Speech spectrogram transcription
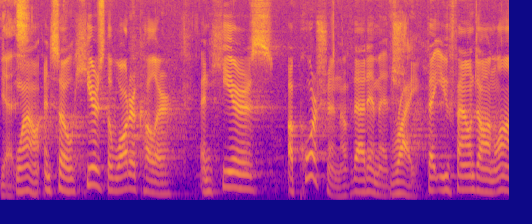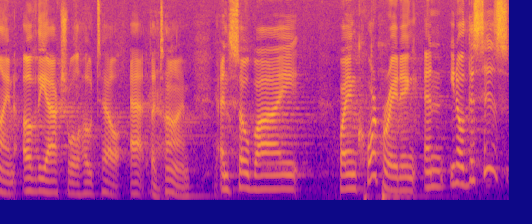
Yes. Wow. And so here's the watercolor, and here's a portion of that image Right. that you found online of the actual hotel at the time. And so by by incorporating and you know this is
